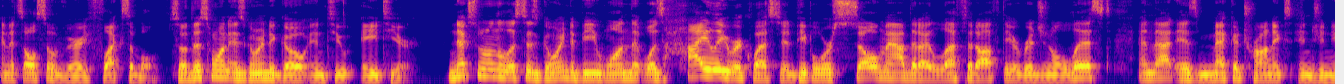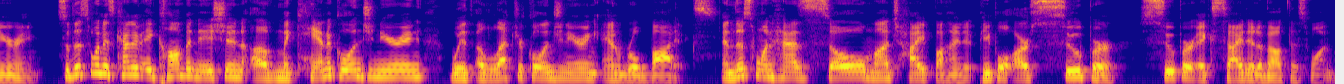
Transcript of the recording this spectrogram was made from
and it's also very flexible. So this one is going to go into A tier. Next one on the list is going to be one that was highly requested. People were so mad that I left it off the original list, and that is mechatronics engineering. So this one is kind of a combination of mechanical engineering with electrical engineering and robotics. And this one has so much hype behind it. People are super super excited about this one.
